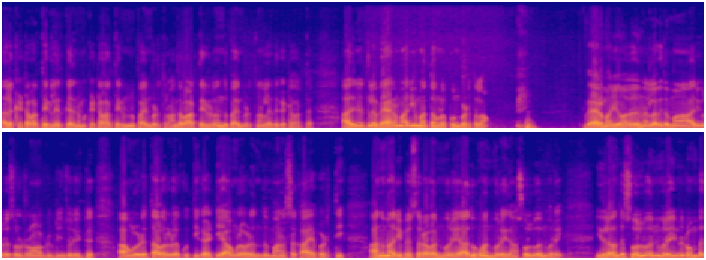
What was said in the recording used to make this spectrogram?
அதில் கெட்ட வார்த்தைகள் இருக்காது. நம்ம கெட்ட வார்த்தைகள்னு பயன்படுத்துகிறோம் அந்த வார்த்தைகள் வந்து பயன்படுத்தினால இது கெட்ட வார்த்தை. அதே நேரத்தில் வேறு மாதிரியும் மற்றவங்கள புண்படுத்தலாம். வேறு மாதிரியும் அதாவது நல்ல விதமாக அறிவுரை சொல்கிறோம் அப்படி இப்படின்னு சொல்லிட்டு அவங்களுடைய தவறுகளை குத்தி காட்டி அவங்கள வந்து மனசை காயப்படுத்தி அந்த மாதிரி பேசுகிற வன்முறை அதுவும் வன்முறை தான். சொல் வன்முறை. இதில் வந்து சொல் வன்முறைன்னு ரொம்ப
